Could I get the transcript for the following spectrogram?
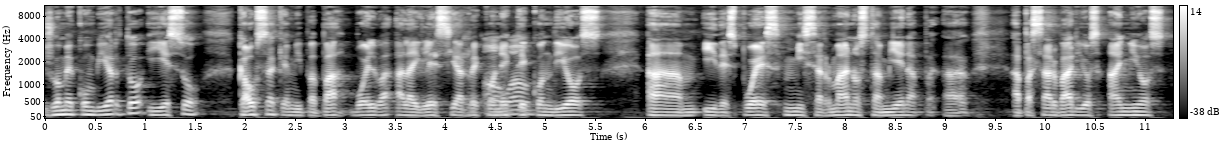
yo me convierto y eso causa que mi papá vuelva a la iglesia, reconecte wow. con Dios y después mis hermanos también a, pa- a- a pasar varios años.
